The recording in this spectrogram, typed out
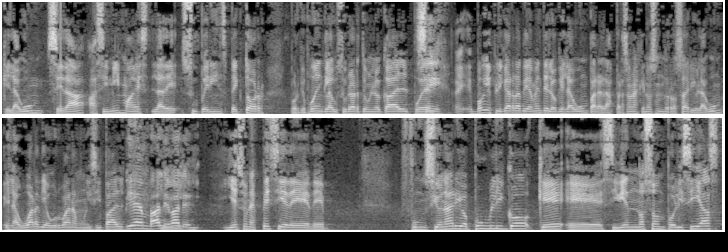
que la GUM se da a sí misma es la de superinspector, porque pueden clausurarte un local, pueden Sí. eh, voy a explicar rápidamente lo que es la GUM para las personas que no son de Rosario. La GUM es la Guardia Urbana Municipal. Bien, vale, y, vale. Y, y es una especie de, de funcionario público que, eh, si bien no son policías,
